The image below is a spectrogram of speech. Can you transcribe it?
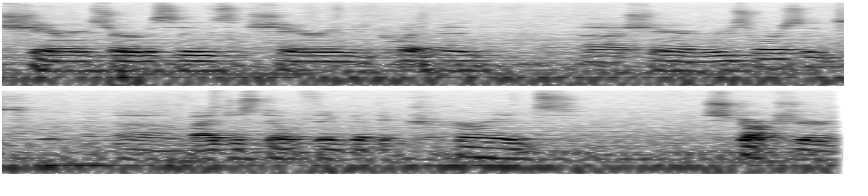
sharing services, sharing equipment, uh, sharing resources. Um, but I just don't think that the current structure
